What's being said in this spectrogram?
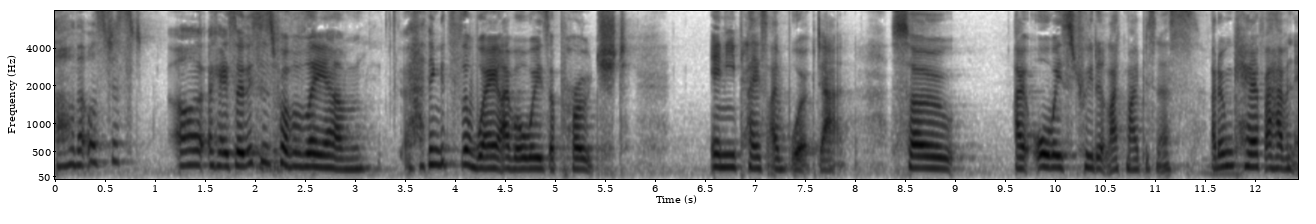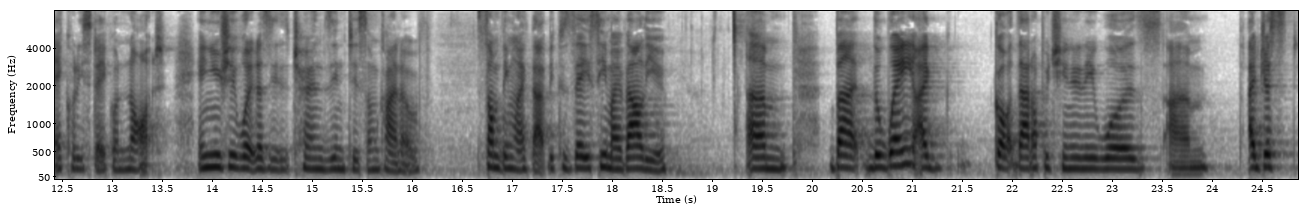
Oh, that was just. Oh, okay. So this is probably. Um, I think it's the way I've always approached any place I've worked at. So I always treat it like my business. I don't care if I have an equity stake or not. And usually, what it does is it turns into some kind of something like that because they see my value. Um, but the way I got that opportunity was um, I just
